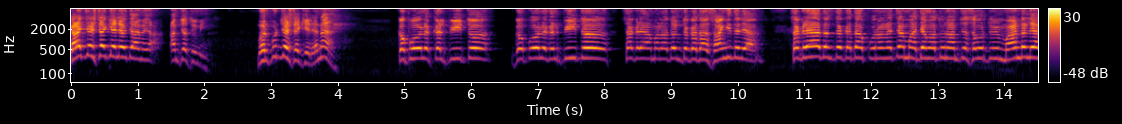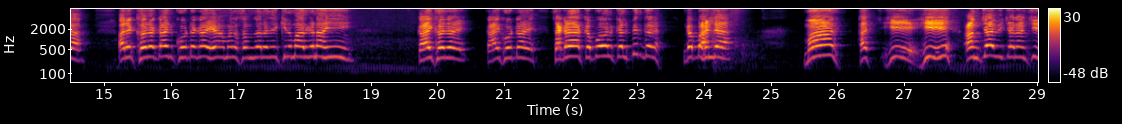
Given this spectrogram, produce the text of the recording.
काय चेष्टा केल्या होत्या आम्ही आमच्या तुम्ही? भरपूर चेष्टा केल्या ना? कपोल कल्पित गपोल कल्पित. सगळ्या आम्हाला दंतकथा सांगितल्या. सगळ्या दंतकथा पुराणाच्या माध्यमातून आमच्यासमोर तुम्ही मांडल्या. अरे खरं काय खोटं काय हे आम्हाला समजायला देखील मार्ग नाही. काय खरं आहे? काय खोटं आहे? सगळ्या कपोल कल्पित ग गप्प हाणल्या मग हा ही ही आमच्या विचारांची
